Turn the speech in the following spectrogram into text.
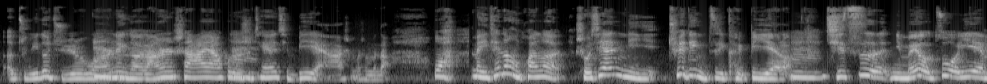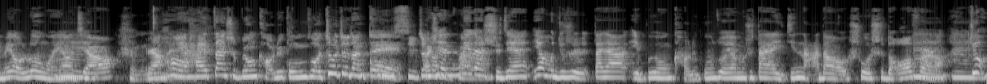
呃组一个局玩那个狼人杀呀，或者是天黑请闭眼啊什么什么的，哇，每天都很欢乐。首先你确定你自己可以毕业了，嗯，其次你没有作业，没有论文要交，什么，然后你还暂时不用考虑工作，就这段空隙，而且那段时间要么就是大家也不用考虑工作，要么是大家已经拿到硕士的 offer 了，就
